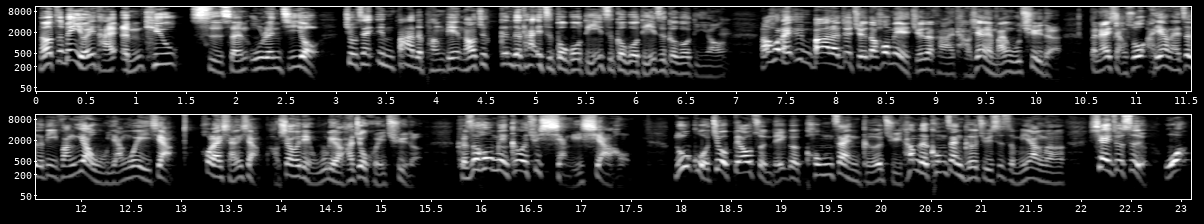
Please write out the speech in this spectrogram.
然后这边有一台 MQ 死神无人机哦，就在运八的旁边，然后就跟着他一直勾勾顶，一直勾勾顶，一直勾勾顶哦。然后后来运八呢就觉得后面也觉得好好像也蛮无趣的，本来想说哎要来这个地方耀武扬威一下，后来想一想好像有点无聊，他就回去了。可是后面各位去想一下吼，如果就标准的一个空战格局，他们的空战格局是怎么样呢？现在就是我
